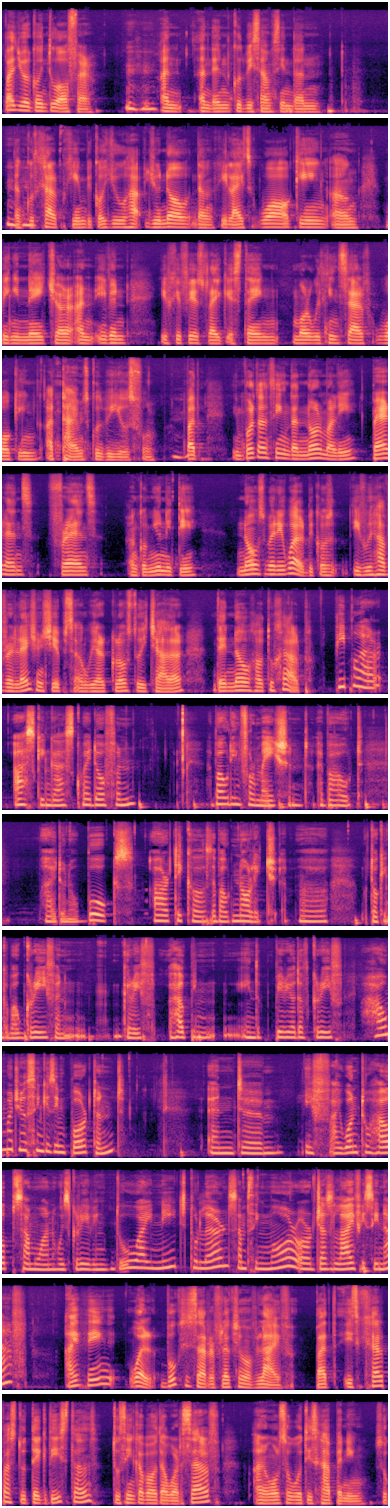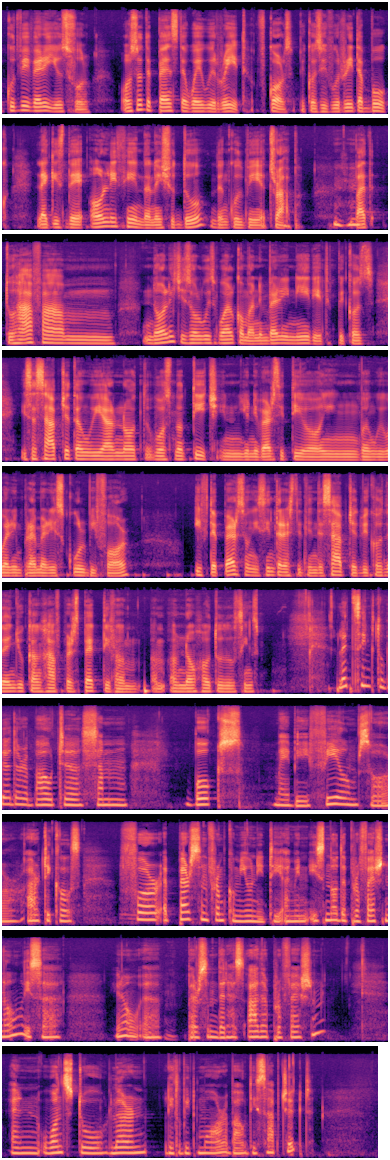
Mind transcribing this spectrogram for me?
but you are going to offer, mm-hmm. and and then could be something that mm-hmm. that could help him because you have you know that he likes walking and being in nature, and even if he feels like staying more with himself, walking at times could be useful. But important thing that normally parents, friends, and community knows very well because if we have relationships and we are close to each other, they know how to help. People are asking us quite often about information, about, I don't know, books, articles, about knowledge, uh, talking about grief and grief, helping in the period of grief. How much you think is important? And um, if I want to help someone who is grieving, do I need to learn something more or just life is enough? I think, well, books is a reflection of life, but it helps us to take distance, to think about ourselves and also what is happening. So could be very useful. Also depends the way we read, of course, because if we read a book like it's the only thing that I should do, then could be a trap. Mm-hmm. But to have um, knowledge is always welcome and very needed because it's a subject that we are not was not teach in university or in when we were in primary school before. If the person is interested in the subject, because then you can have perspective and, and, and know how to do things. Let's think together about uh, some books, maybe films or articles for a person from community. I mean, it's not a professional; it's a you know a person that has other profession and wants to learn a little bit more about the subject.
